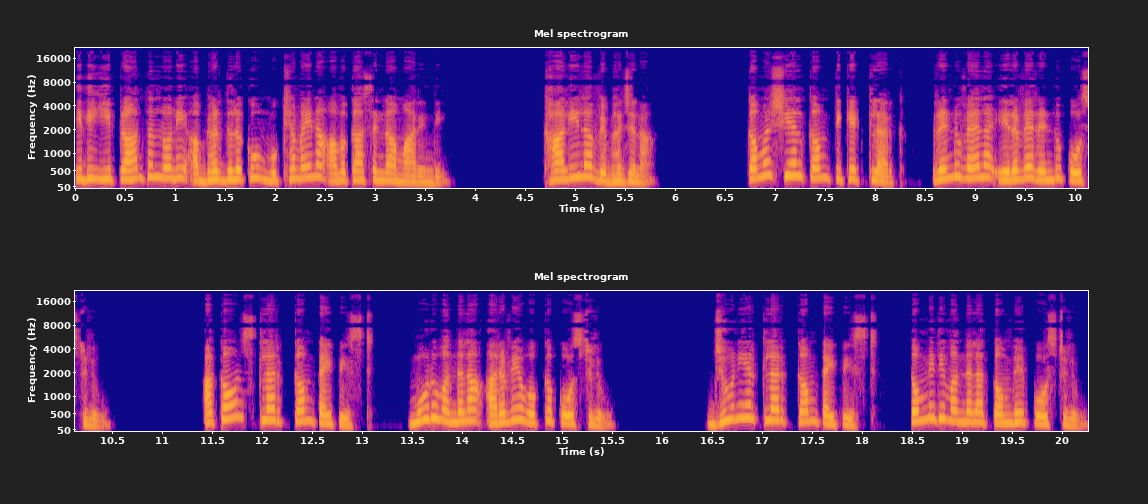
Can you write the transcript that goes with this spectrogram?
ఇది ఈ ప్రాంతంలోని అభ్యర్థులకు ముఖ్యమైన అవకాశంగా మారింది. ఖాళీల విభజన. కమర్షియల్ కమ్ టికెట్ క్లర్క్ రెండు వేల ఇరవై రెండు పోస్టులు. Accounts clerk cum typist. మూడు వందల అరవై ఒక్క పోస్టులు. Junior clerk cum typist. తొమ్మిది వందల తొంభై పోస్టులు.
